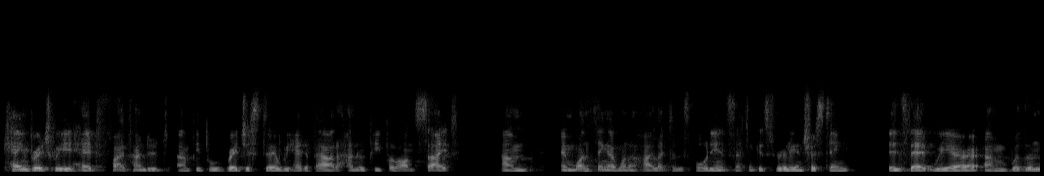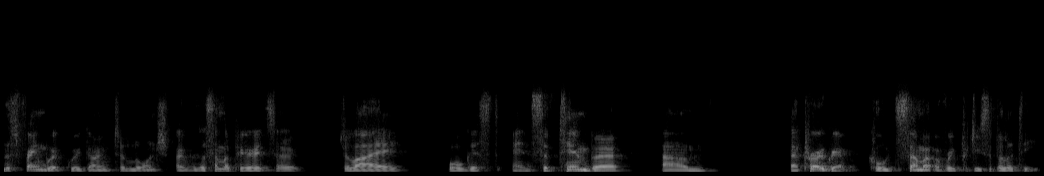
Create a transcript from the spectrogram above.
Cambridge. We had 500 um, people register. We had about 100 people on site. Um, and one thing I want to highlight to this audience, I think it's really interesting, is that we are um, within this framework, we're going to launch over the summer period, so July, August, and September, um, a program called Summer of Reproducibility,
